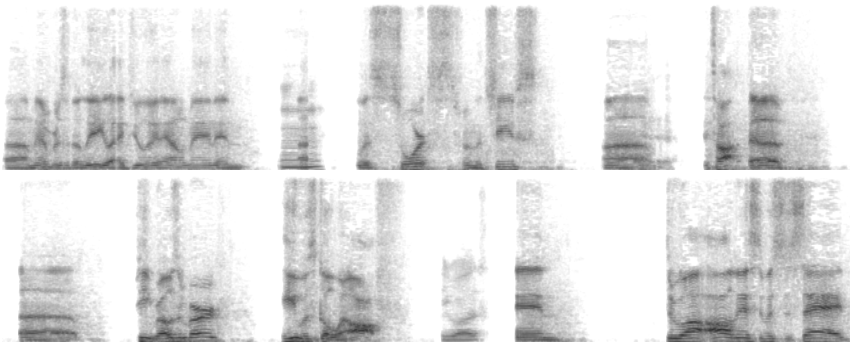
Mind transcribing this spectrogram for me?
uh, members of the league, like Julian Edelman and hmm was Schwartz from the Chiefs. Um, yeah. it talk, uh, uh, Pete Rosenberg, he was going off. He was. And through all, all this, it was just sad.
